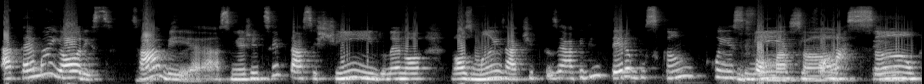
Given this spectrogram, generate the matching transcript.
até maiores, sabe? Assim, a gente sempre está assistindo, né? Nós, nós, mães atípicas, é a vida inteira buscando conhecimento, informação, informação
